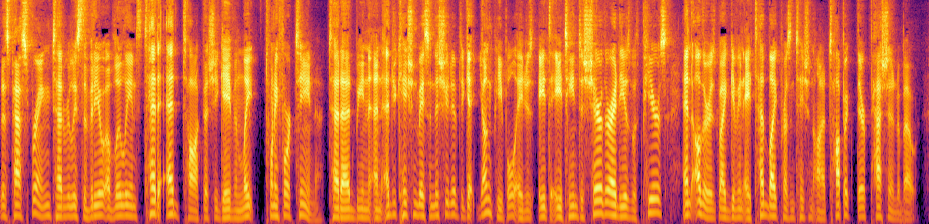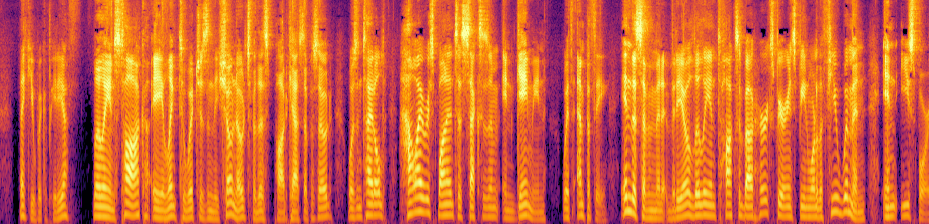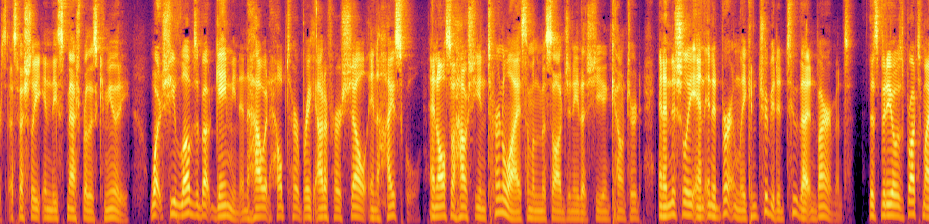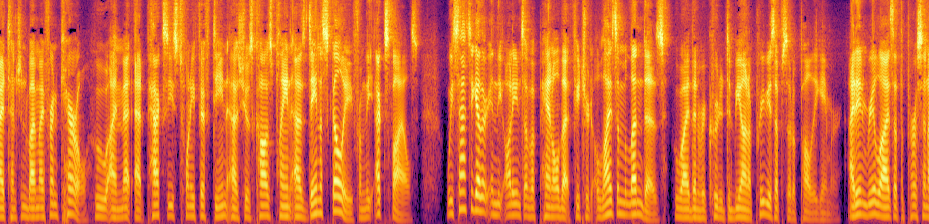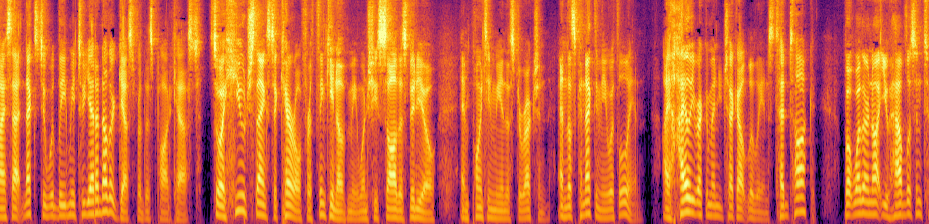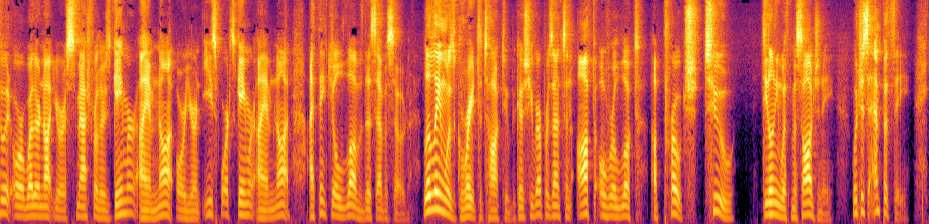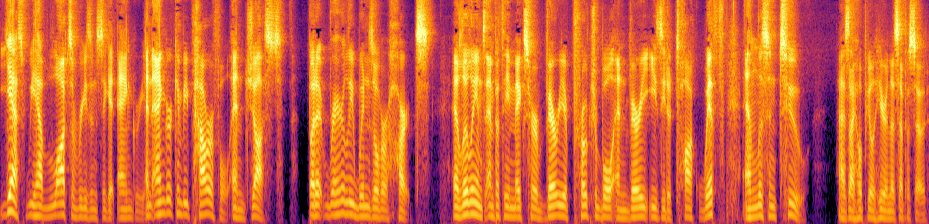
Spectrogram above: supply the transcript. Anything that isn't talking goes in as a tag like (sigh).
this past spring, TED released the video of Lillian's TED Ed talk that she gave in late 2014. TED Ed being an education based initiative to get young people ages 8 to 18 to share their ideas with peers and others by giving a TED like presentation on a topic they're passionate about. Thank you, Wikipedia. Lillian's talk, a link to which is in the show notes for this podcast episode, was entitled How I Responded to Sexism in Gaming with Empathy. In the seven minute video, Lillian talks about her experience being one of the few women in esports, especially in the Smash Brothers community, what she loves about gaming and how it helped her break out of her shell in high school, and also how she internalized some of the misogyny that she encountered and initially and inadvertently contributed to that environment. This video was brought to my attention by my friend Carol, who I met at PAX East 2015 as she was cosplaying as Dana Scully from The X Files. We sat together in the audience of a panel that featured Eliza Melendez, who I then recruited to be on a previous episode of Polygamer. I didn't realize that the person I sat next to would lead me to yet another guest for this podcast. So a huge thanks to Carol for thinking of me when she saw this video and pointing me in this direction, and thus connecting me with Lillian. I highly recommend you check out Lillian's TED Talk, but whether or not you have listened to it, or whether or not you're a Smash Brothers gamer, I am not, or you're an esports gamer, I am not, I think you'll love this episode. Lillian was great to talk to because she represents an oft overlooked approach to dealing with misogyny, which is empathy. Yes, we have lots of reasons to get angry, and anger can be powerful and just, but it rarely wins over hearts. And Lillian's empathy makes her very approachable and very easy to talk with and listen to, as I hope you'll hear in this episode.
